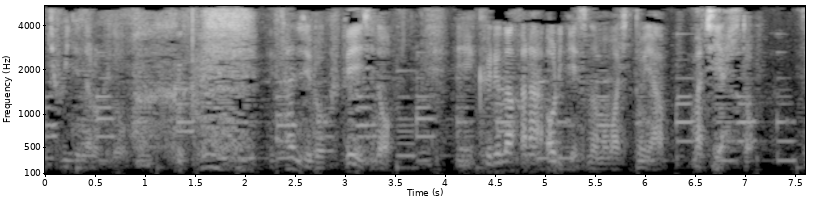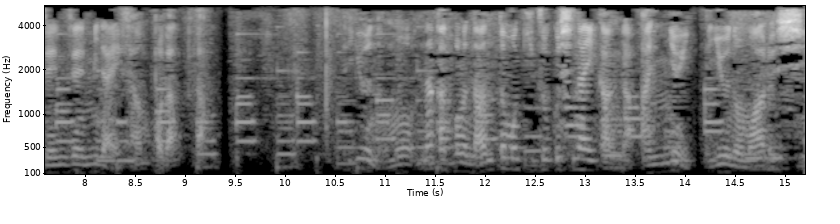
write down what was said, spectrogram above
日吹いてんだろうけど。36ページの、えー、車から降りてそのまま人や街や人、全然見ない散歩だった。うのも、なんかこの何とも帰属しない感がアンニュイっていうのもあるし、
